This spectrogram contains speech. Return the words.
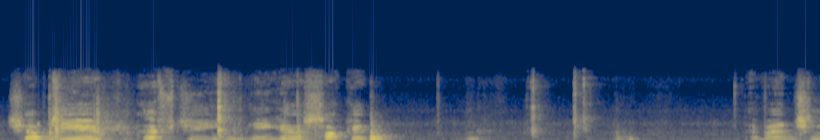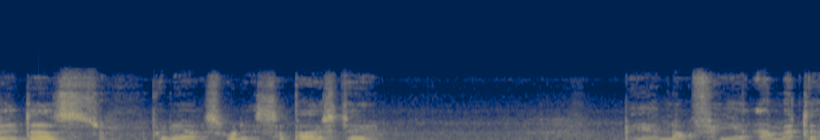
It's up to you. Efergy Ego socket. Eventually it does pretty much what it's supposed to. But yeah, not for your amateur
